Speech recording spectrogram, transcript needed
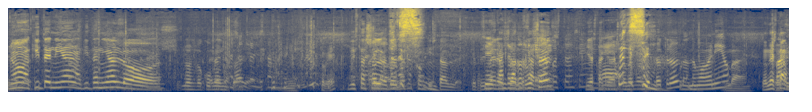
No, aquí tenían, aquí tenían los, los documentos. ¿Esto qué? Y estas son las dos bases conquistables. Que primero las son dos rusas y hasta que las tomemos nosotros. ¿Dónde hemos venido? ¿Dónde estamos?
